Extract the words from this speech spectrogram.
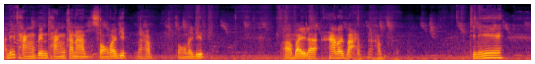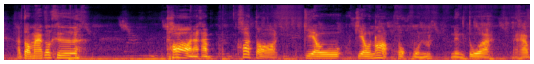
อันนี้ถังเป็นถังขนาด 200 ลิตรนะครับ 200 ลิตรใบละ 500 บาทนะครับ ทีนี้อันต่อมาก็คือท่อนะครับ ข้อต่อเกลียวเกลียวนอก 6 หุน 1 ตัว นะครับ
